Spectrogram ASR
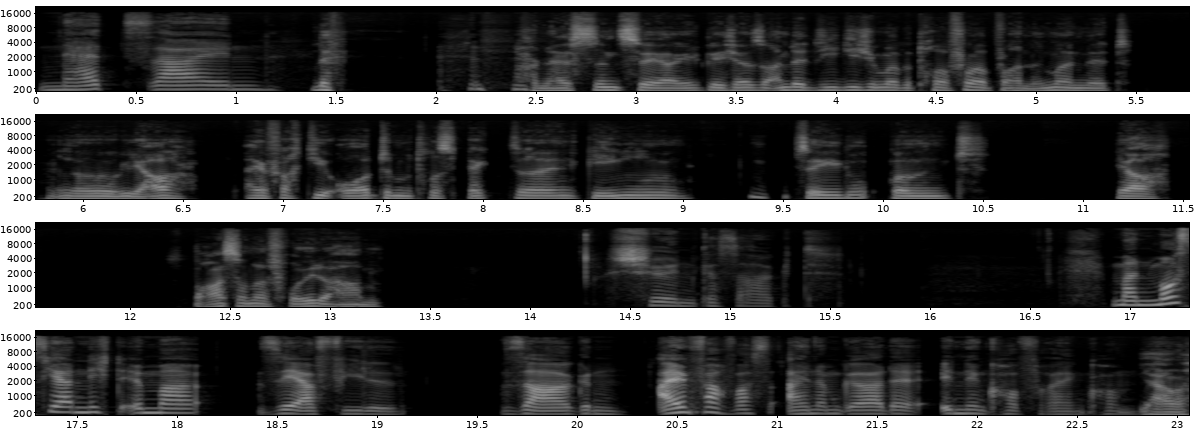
nett sein. Und das sind sie ja eigentlich. Also alle die, die ich immer getroffen habe, waren immer nett. Äh, ja, einfach die Orte mit Respekt äh, entgegensehen und ja, Spaß und Freude haben. Schön gesagt. Man muss ja nicht immer sehr viel sagen. Einfach, was einem gerade in den Kopf reinkommt. Ja,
